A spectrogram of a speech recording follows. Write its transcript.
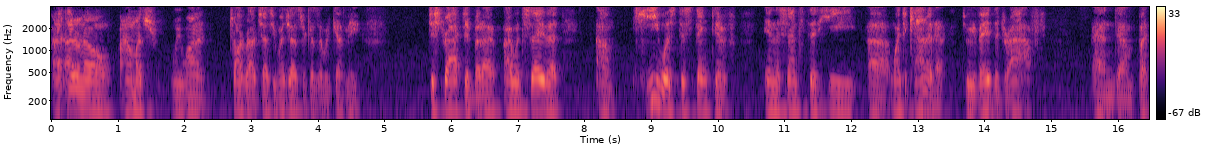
I, I don't know how much we want to talk about Jesse Winchester because it would get me distracted, but I, I would say that um, he was distinctive in the sense that he uh, went to Canada to evade the draft, and um, but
